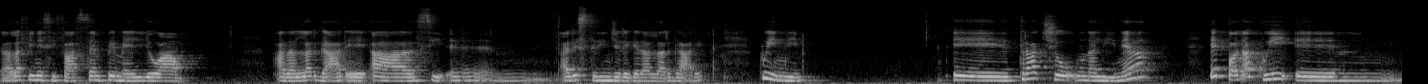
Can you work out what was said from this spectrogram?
alla fine si fa sempre meglio a ad allargare, a, sì, ehm, a restringere che ad allargare. Quindi eh, traccio una linea e poi da qui ehm,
